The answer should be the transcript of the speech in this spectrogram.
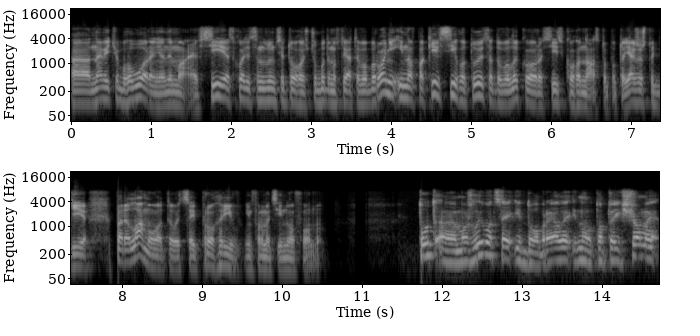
навіть обговорення немає. Всі сходяться на думці того, що будемо стояти в обороні, і навпаки, всі готуються до великого російського наступу. То як же ж тоді переламувати ось цей прогрів інформаційного фону? Тут е, можливо це і добре, але ну тобто, якщо ми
